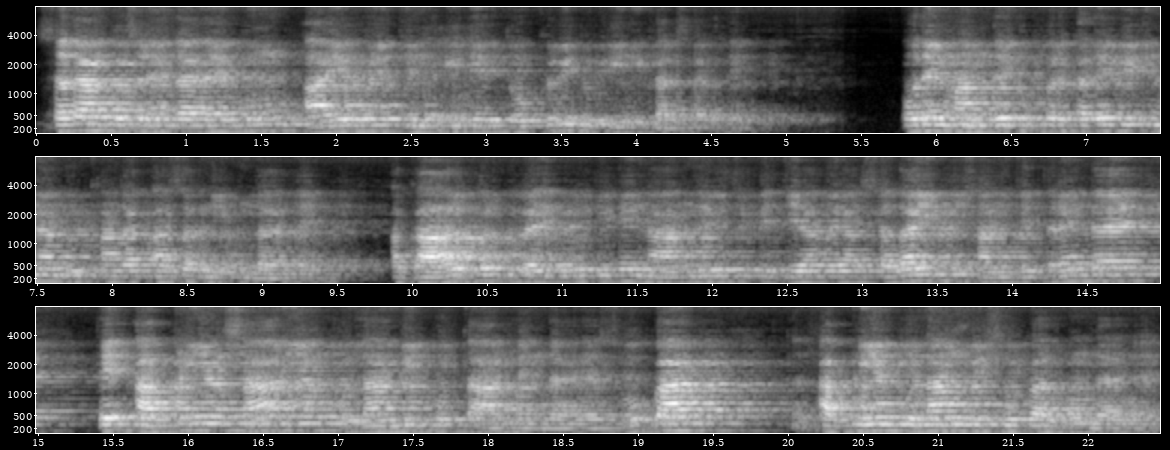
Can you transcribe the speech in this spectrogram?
ਸਦਾ ਖੁਸ਼ ਰਹਿੰਦਾ ਹੈ ਉਹਨੂੰ ਆਏ ਹੋਏ ਜ਼ਿੰਦਗੀ ਦੇ ਦੁੱਖ ਵੀ ਦੁਖੀ ਨਹੀਂ ਕਰ ਸਕਦੇ। ਉਹਦੇ ਮਨ ਦੇ ਉੱਪਰ ਕਦੇ ਵੀ ਇਹਨਾਂ ਦੁੱਖਾਂ ਦਾ ਅਸਰ ਨਹੀਂ ਹੁੰਦਾ ਹੈ। ਅਕਾਲ ਪੁਰਖ ਵਾਹਿਗੁਰੂ ਜੀ ਦੇ ਨਾਮ ਦੇ ਵਿੱਚ ਭਿੱਜਿਆ ਹੋਇਆ ਸਦਾ ਹੀ ਪ੍ਰਸੰਨ ਚਿਤ ਰਹਿੰਦਾ ਹੈ ਤੇ ਆਪਣੀਆਂ ਸਾਰੀਆਂ ਭੁੱਲਾਂ ਵੀ ਉਤਾਰ ਲੈਂਦਾ ਹੈ। ਸੋਪਾ ਆਪਣੀਆਂ ਭੁੱਲਾਂ ਨੂੰ ਵੀ ਸੋਭਾ ਦਿੰਦਾ ਹੈ।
